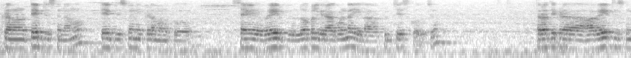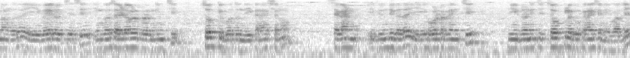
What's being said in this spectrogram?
ఇక్కడ మనం టేప్ తీసుకున్నాము టేప్ తీసుకొని ఇక్కడ మనకు సైడ్ వైర్ లోపలికి రాకుండా ఇలా ఫిట్ చేసుకోవచ్చు. తర్వాత ఇక్కడ ఆ వైర్ తీసుకున్నాం కదా ఈ వైర్ వచ్చేసి ఇంకో సైడ్ హోల్డర్ నుంచి చోక్కి పోతుంది ఈ కనెక్షన్ సెకండ్ ఇది ఉంది కదా ఈ హోల్డర్ నుంచి దీంట్లో నుంచి చోక్లకు కనెక్షన్ ఇవ్వాలి.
